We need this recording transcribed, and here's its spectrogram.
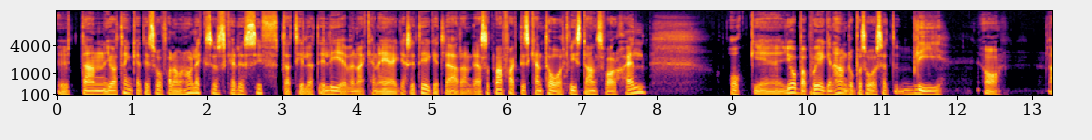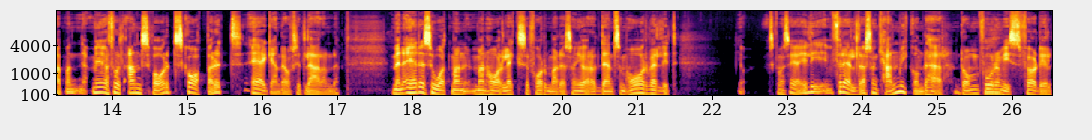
utan jag tänker att i så fall om man har läxor så ska det syfta till att eleverna kan äga sitt eget lärande. Alltså att man faktiskt kan ta ett visst ansvar själv och eh, jobba på egen hand och på så sätt bli... Ja, att man, men jag tror att ansvaret skapar ett ägande av sitt lärande. Men är det så att man, man har läxor formade som gör att den som har väldigt ja, ska man säga, föräldrar som kan mycket om det här, de får mm. en viss fördel.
